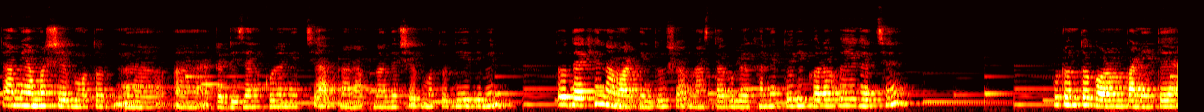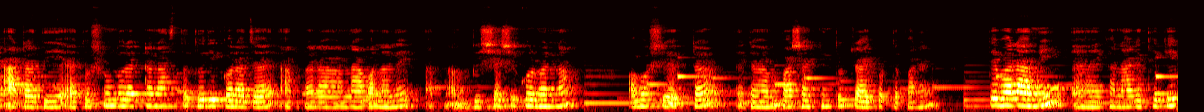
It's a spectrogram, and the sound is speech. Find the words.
তা আমি আমার শেপ মতো একটা ডিজাইন করে নিচ্ছি, আপনারা আপনাদের শেপ মতো দিয়ে দিবেন। তো দেখেন আমার কিন্তু সব নাস্তাগুলো এখানে তৈরি করা হয়ে গেছে। ফুটন্ত গরম পানিতে আটা দিয়ে এত সুন্দর একটা নাস্তা তৈরি করা যায়, আপনারা না বানালে আপনার বিশ্বাসই করবেন না। অবশ্যই একটা, এটা বাসায় কিন্তু ট্রাই করতে পারেন। এবারে আমি এখানে আগে থেকেই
